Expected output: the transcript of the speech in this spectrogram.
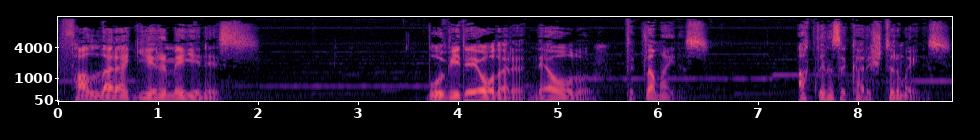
fallara girmeyiniz. Bu videoları ne olur tıklamayınız. Aklınızı karıştırmayınız.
